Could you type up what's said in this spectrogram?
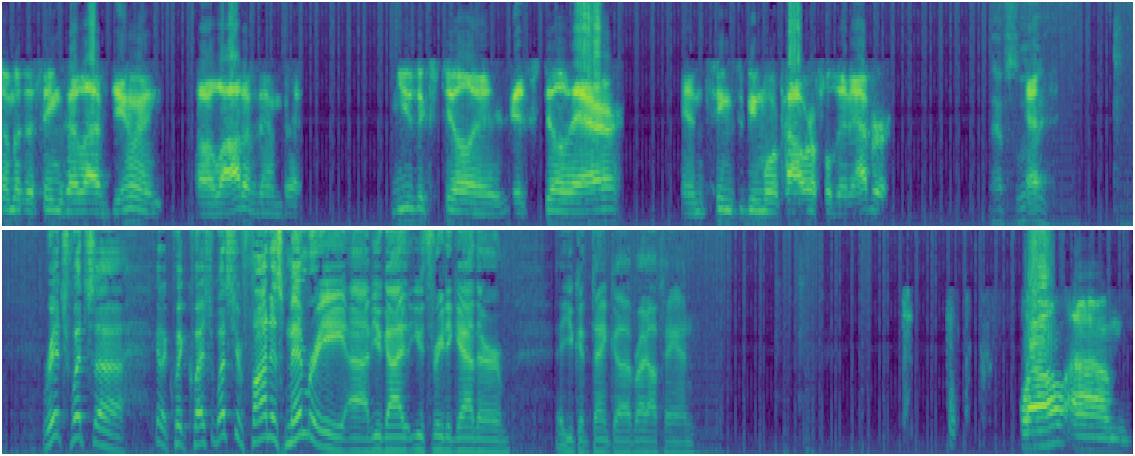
some of the things I love doing. A lot of them, but music still is, is still there and seems to be more powerful than ever. Absolutely. Yeah. Rich, what's uh? Got a quick question. What's your fondest memory uh, of you guys, you three together, that you could think of right offhand? Well, um,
